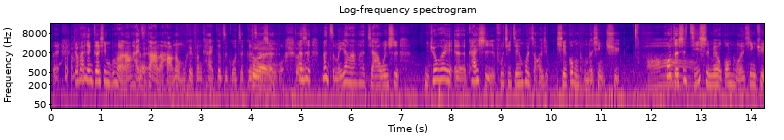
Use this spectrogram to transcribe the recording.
对，就发现个性不合，然后孩子大了，好，那我们可以分开，各自过着各自的生活。但是那怎么样让他加温？是，你就会呃，开始夫妻之间会找一些一些共同的兴趣。或者是即使没有共同的兴趣，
